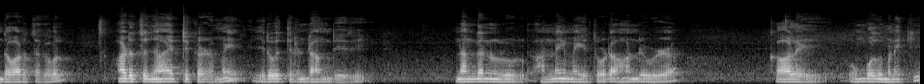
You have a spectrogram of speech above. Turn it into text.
இந்த வார தகவல். அடுத்த ஞாயிற்றுக்கிழமை இருபத்தி ரெண்டாம் தேதி நங்கநல்லூர் அன்னை மையத்தோட ஆண்டு விழா காலை ஒம்பது மணிக்கு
